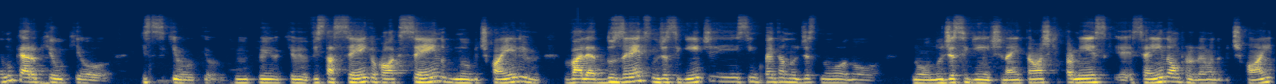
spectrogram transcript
eu não quero que o que eu que, eu, que, eu, que eu vista 100, que eu coloque 100 no, no, Bitcoin, ele valha 200 no dia seguinte e 50 no dia, no, no, no, no dia seguinte, né? Então, acho que para mim esse, esse ainda é um problema do Bitcoin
